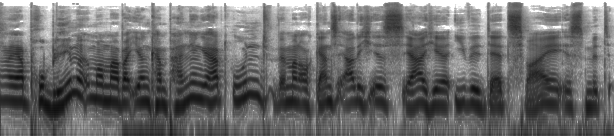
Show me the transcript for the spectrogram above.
naja, Probleme immer mal bei ihren Kampagnen gehabt. Und wenn man auch ganz ehrlich ist, ja, hier Evil Dead 2 ist mit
